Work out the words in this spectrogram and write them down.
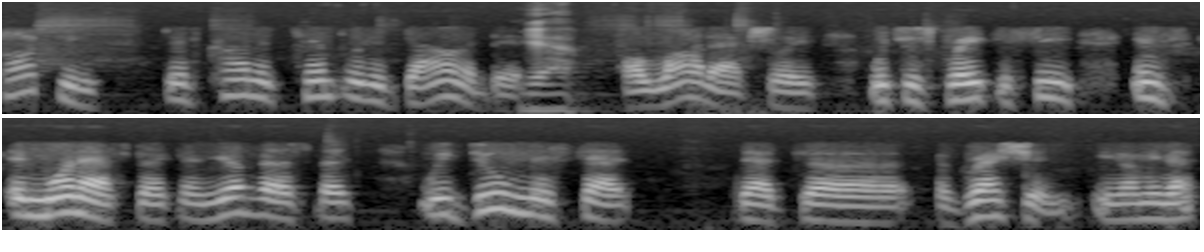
hockey they've kind of tempered it down a bit. Yeah. a lot actually, which is great to see in in one aspect. And the other aspect, we do miss that that uh, aggression. You know, I mean that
